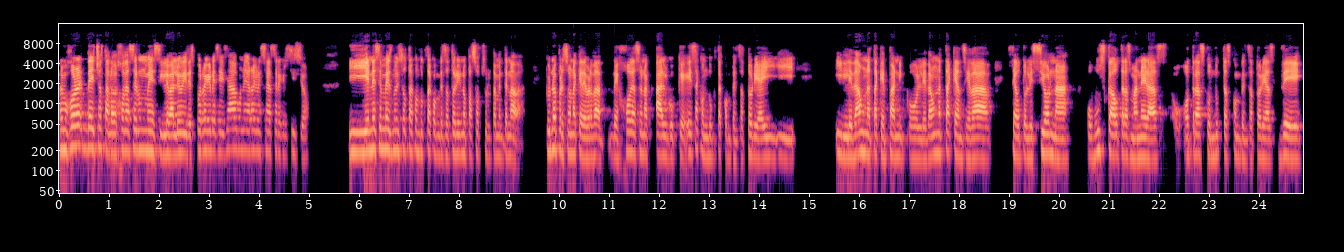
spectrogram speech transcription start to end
a lo mejor, de hecho, hasta lo dejó de hacer un mes y le valió y después regresé y dice, ah, bueno, ya regresé a hacer ejercicio. Y en ese mes no hizo otra conducta compensatoria y no pasó absolutamente nada. Pero una persona que de verdad dejó de hacer algo que esa conducta compensatoria y, y, le da un ataque de pánico, le da un ataque de ansiedad, se autolesiona o busca otras maneras, otras conductas compensatorias de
